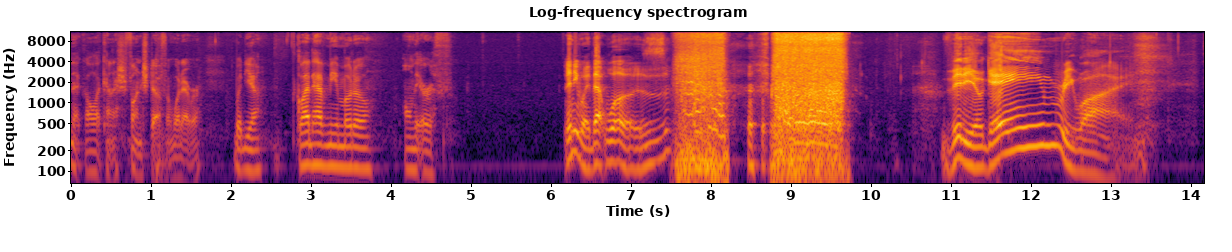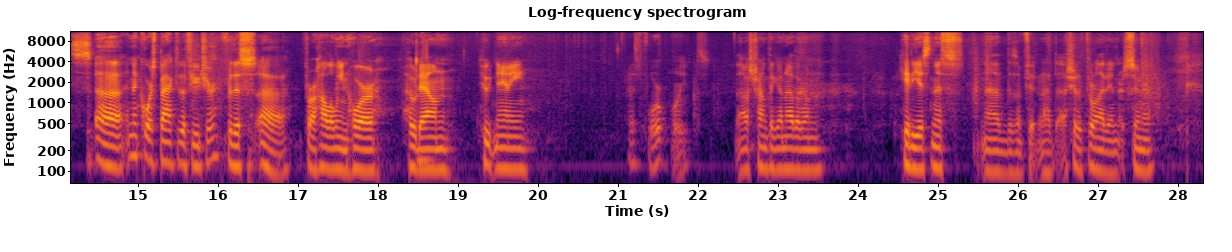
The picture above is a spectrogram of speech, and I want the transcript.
that all that kind of fun stuff and whatever. But yeah, glad to have Miyamoto on the earth. Anyway, that was Video game rewind. Uh, and of course, Back to the Future for this uh, for our Halloween horror hoedown hoot nanny that's four points. I was trying to think of another one. Hideousness. No, it doesn't fit. I I should have thrown that in there sooner.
